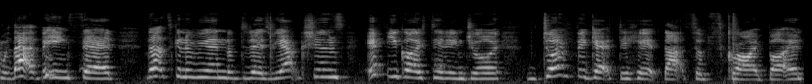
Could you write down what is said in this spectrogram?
with that being said, that's going to be the end of today's reactions. If you guys did enjoy, don't forget to hit that subscribe button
